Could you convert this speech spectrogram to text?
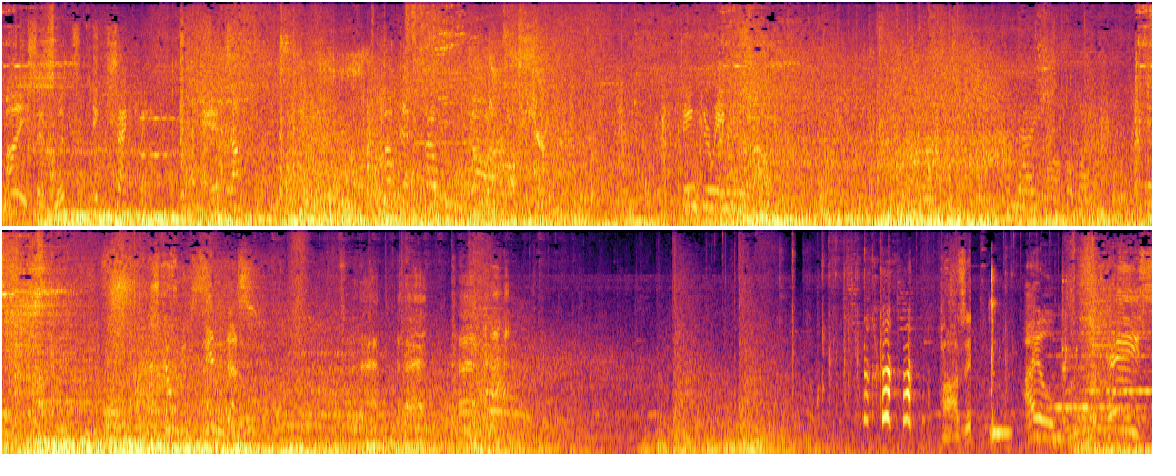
My sentiments exactly. Heads up. Look at those. Tinkering about. Stupendous! Pause it. I'll pick the pace.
